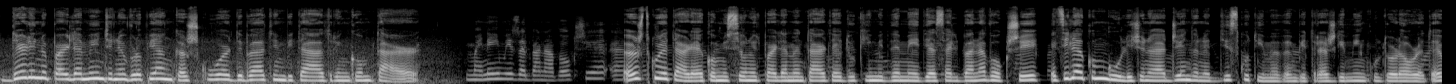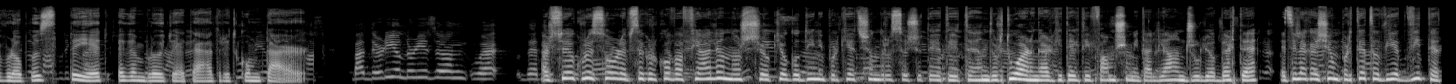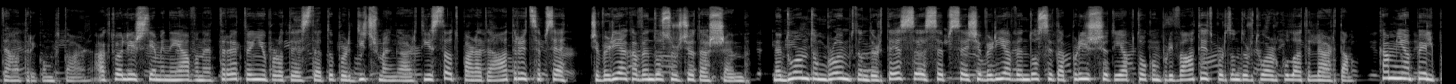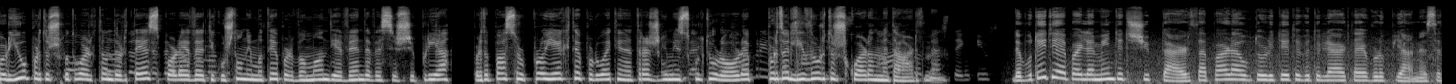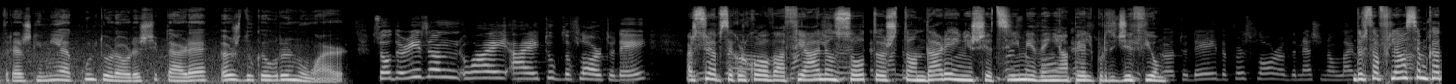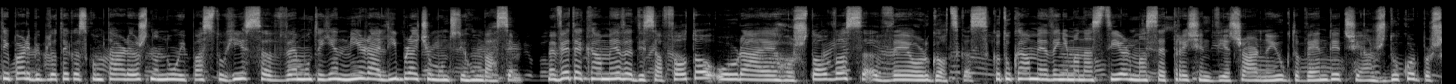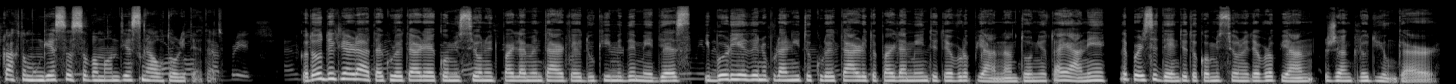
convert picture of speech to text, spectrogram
Deri në Parlamentin Evropian ka shkuar debati mbi Teatrin Kombëtar. Është kryetarja e Komisionit Parlamentar të Edukimit dhe Medias Albana Vokshi, e cila këmbënguli që në axhendën e diskutimeve mbi trashëgiminë kulturore të Evropës të jetë edhe mbrojtja e Teatrit Kombëtar. Arsyeja kryesore pse kërkova fjalën është që kjo godinë i përket qendrës së qytetit, e ndërtuar nga arkitekti i famshëm italian Xhulio Berte, e cila ka qenë për tetëdhjetë vite teatri kombëtar. Aktualisht jemi në javën e tretë të një proteste të përditshme nga artistët para teatrit sepse qeveria ka vendosur që ta shembë. Ne duam të mbrojmë këtë ndërtesë sepse qeveria vendosi ta prishë që t'i japë tokën privatit për të ndërtuar kulla të larta. Kam një apel për ju për të shpëtuar këtë ndërtesë, por edhe t'i kushtoni më tepër vëmendje vendeve si Shqipëria për të pasur projekte për ruajtjen e trashëgimisë kulturore për të lidhur të shkuarën me të ardhmen. Deputetja e Parlamentit shqiptar tha para autoriteteve të larta evropiane se trashëgimia kulturore shqiptare është duke u rrënuar. Arsyeja pse kërkova fjalën sot është ndarje e një shqetësimi dhe një apel për të gjithë ju. Ndërsa flasim, kati i parë i Bibliotekës Kombëtare është nën ujë pas stuhisë dhe mund të jenë mijëra libra që mund t'i humbasim. Me vete kam edhe disa foto, ura e Hoshtovës dhe Orgockës. Këtu kam edhe një manastir më se treqindvjeçar në jug të vendit që janë zhdukur për shkak të mungesës së vëmendjes nga autoritetet. Këto deklarata kryetarja e Komisionit Parlamentar të Edukimit dhe Medias i bëri edhe në prani të kryetarit të Parlamentit Evropian, Antonio Tajani dhe presidentit të Komisionit Evropian, Jean-Claude Juncker.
